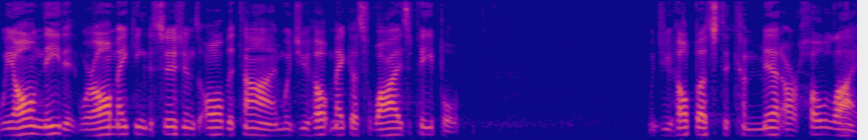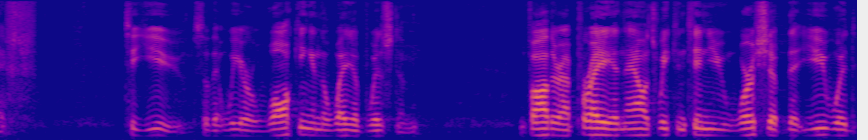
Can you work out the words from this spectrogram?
We all need it. We're all making decisions all the time. Would you help make us wise people? Would you help us to commit our whole life to you so that we are walking in the way of wisdom. And Father, I pray and now as we continue worship that you would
